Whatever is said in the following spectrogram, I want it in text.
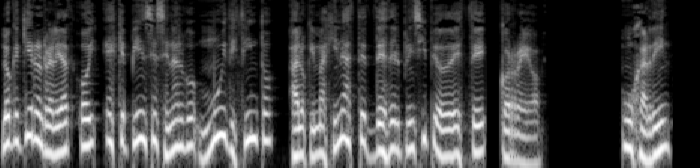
lo que quiero en realidad hoy es que pienses en algo muy distinto a lo que imaginaste desde el principio de este correo. Un jardín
